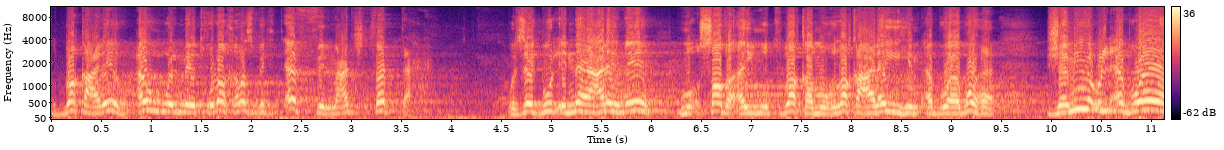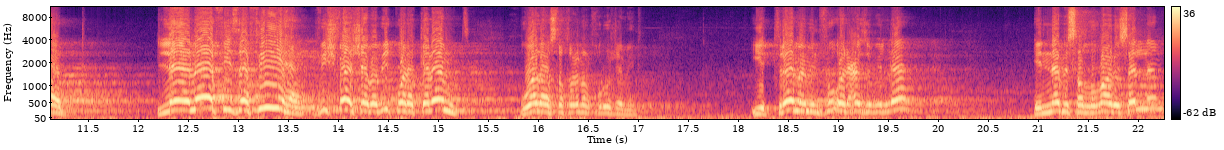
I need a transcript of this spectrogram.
مطبقة عليهم. أول ما يدخلوها خلاص بتتقفل ما عادش تفتح ولذلك بيقول إنها عليهم إيه؟ مؤصدة أي مطبقة مغلقة عليهم أبوابها. جميع الأبواب لا نافذ فيها فيش فيها شبابيك ولا الكلام ده ولا يستطيعون الخروج منها. يترمى من فوق والعياذ بالله. النبي صلى الله عليه وسلم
